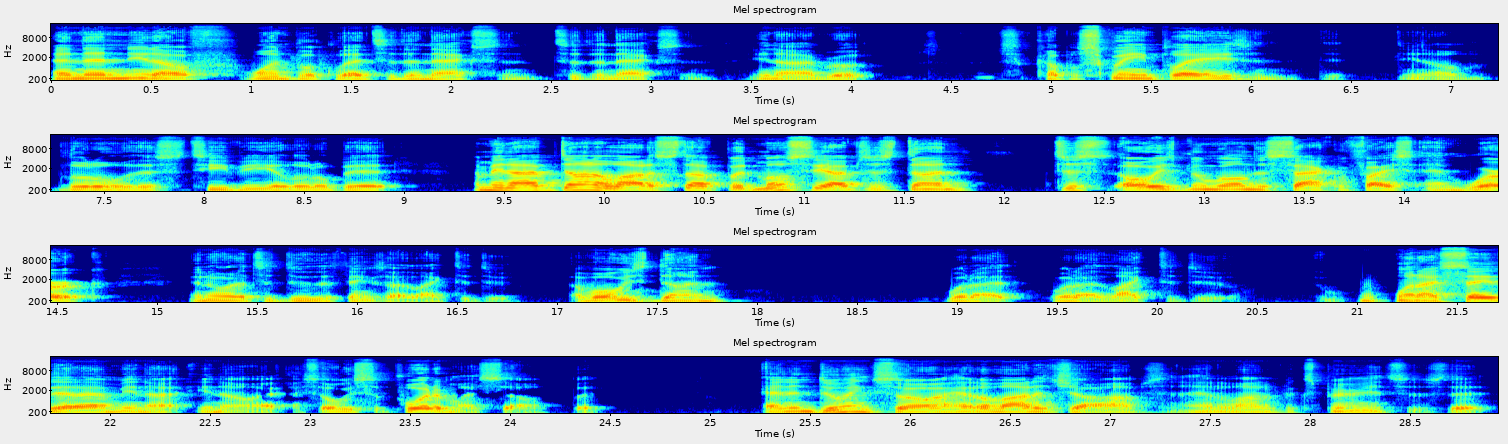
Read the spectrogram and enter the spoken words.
and then you know one book led to the next and to the next and you know i wrote a couple screenplays and you know, little of this TV, a little bit. I mean, I've done a lot of stuff, but mostly I've just done, just always been willing to sacrifice and work in order to do the things I like to do. I've always done what I what I like to do. When I say that, I mean I you know I, I always supported myself, but and in doing so, I had a lot of jobs and I had a lot of experiences that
